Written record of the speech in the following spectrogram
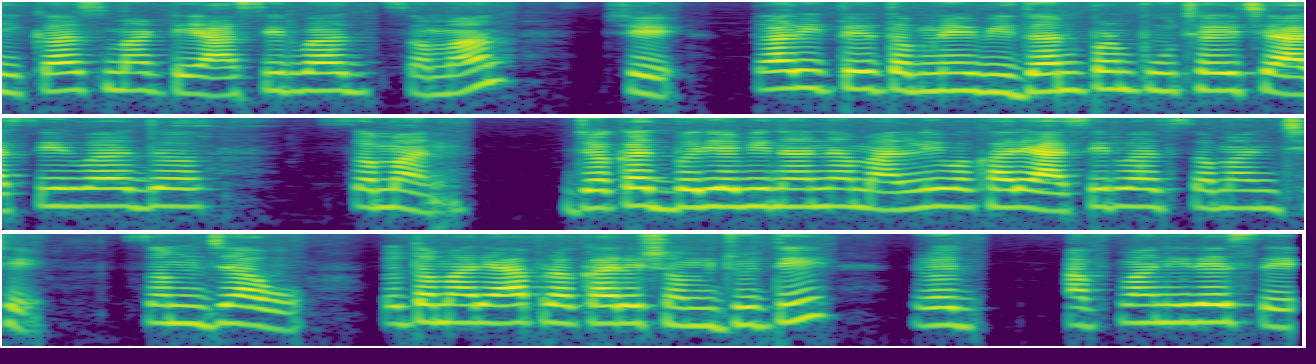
નિકાસ માટે આશીર્વાદ સમાન છે. તો આ રીતે તમને વિધાન પણ પૂછાય છે, આશીર્વાદ સમાન? જકાત ભર્યા વિનાના માલની વખારે આશીર્વાદ સમાન છે? સમજાવો. તો તમારે આ પ્રકારે સમજૂતી આપવાની રહેશે.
